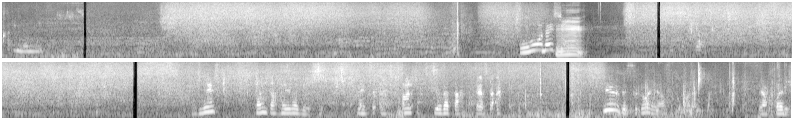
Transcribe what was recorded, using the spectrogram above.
軽めに。おおナイス。うん。トねなんか入らずです。ナイス。あれ必要だった。やった。9ですごいなそこまで。やっぱり。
